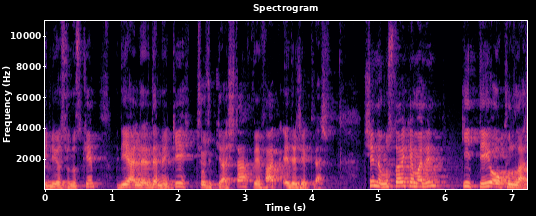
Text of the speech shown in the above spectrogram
Biliyorsunuz ki. Diğerleri demek ki çocuk yaşta vefat edecekler. Şimdi Mustafa Kemal'in gittiği okullar.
